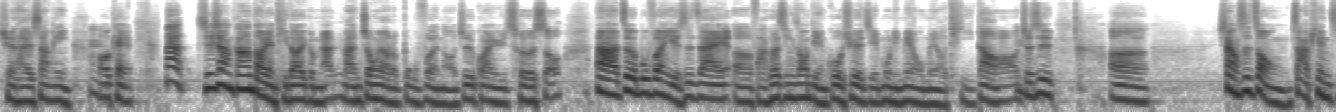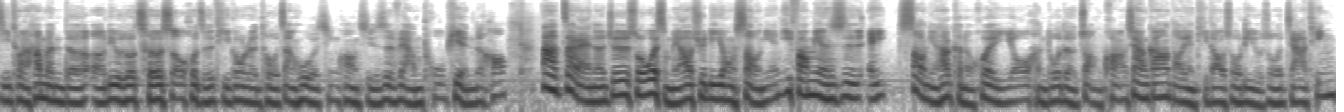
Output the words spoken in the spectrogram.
全台上映。嗯、OK，那其实像刚刚导演提到一个蛮蛮重要的部分哦，就是关于车手。那这个部分也是在呃法科轻松点过去的节目里面，我们有提到哦，就是呃。像是这种诈骗集团，他们的呃，例如说车手或者是提供人头账户的情况，其实是非常普遍的哈。那再来呢，就是说为什么要去利用少年？一方面是诶，少年他可能会有很多的状况，像刚刚导演提到说，例如说家庭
